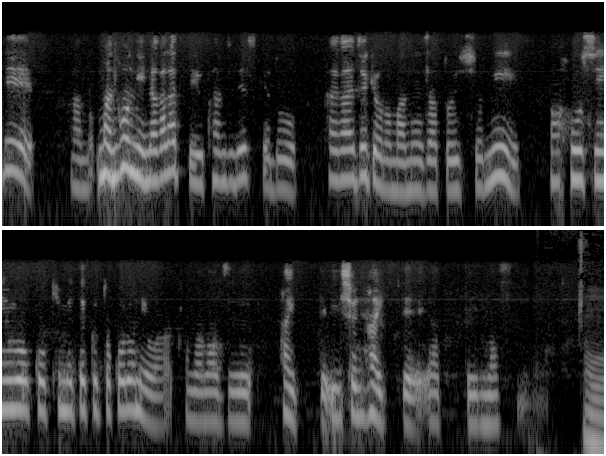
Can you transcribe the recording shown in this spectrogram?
で、あのまあ、日本にいながらっていう感じですけど、海外授業のマネージャーと一緒に、まあ、方針をこう決めていくところには必ず入って、一緒に入ってやっていますね。お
